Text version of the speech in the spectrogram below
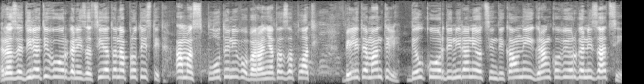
Разединети во организацијата на протестите, ама сплотени во барањата за плати. Белите мантили, дел координирани од синдикални и гранкови организации,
